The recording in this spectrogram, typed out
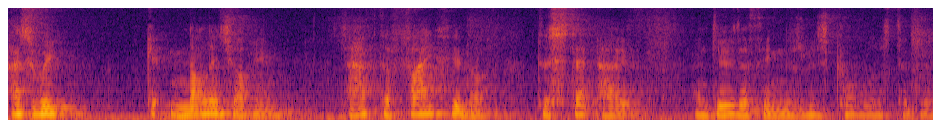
as we get knowledge of him, to have the faith enough to step out and do the things that he's called us to do.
